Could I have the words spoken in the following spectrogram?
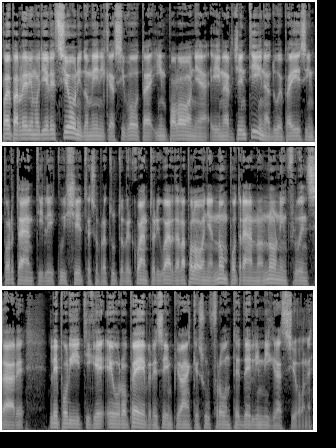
Poi parleremo di elezioni, domenica si vota in Polonia e in Argentina, due paesi importanti, le cui scelte, soprattutto per quanto riguarda la Polonia, non potranno non influenzare le politiche europee, per esempio anche sul fronte dell'immigrazione.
